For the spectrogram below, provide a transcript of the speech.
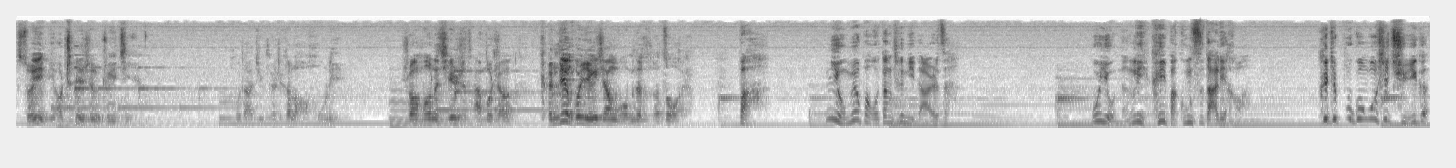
所以你要趁胜追击。胡大军可是个老狐狸，双方的亲事谈不成，肯定会影响我们的合作呀。爸，你有没有把我当成你的儿子？我有能力可以把公司打理好，可这不光光是娶一个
